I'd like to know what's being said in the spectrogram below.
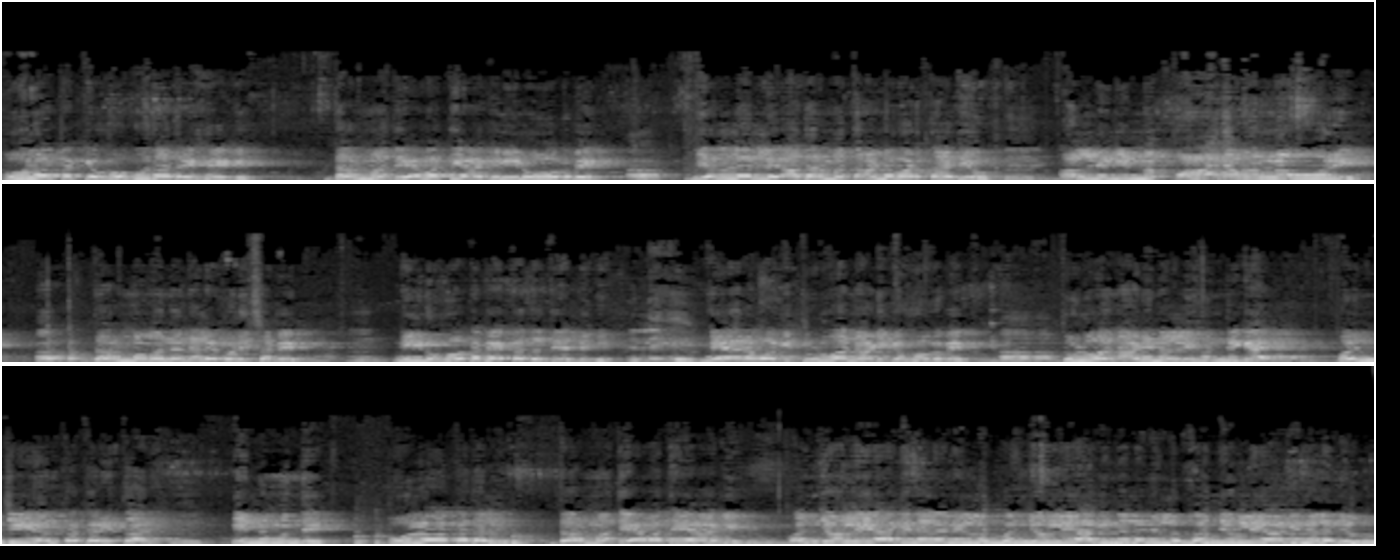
ಭೂಲೋಕಕ್ಕೆ ಹೋಗುವುದಾದ್ರೆ ಹೇಗೆ? ಧರ್ಮ ದೇವತೆಯಾಗಿ ನೀನು ಹೋಗಬೇಕು. ಎಲ್ಲೆಲ್ಲಿ ಅಧರ್ಮ ತಾಂಡವಾಡ್ತಾ ಇದೆಯೋ ಅಲ್ಲಿ ನಿನ್ನ ಪಾದವನ್ನ ಊರಿ. ಧರ್ಮವನ್ನು ನೆಲೆಗೊಳಿಸಬೇಕು. ನೀನು ಹೋಗಬೇಕಾದದ್ದು ಎಲ್ಲಿಗೆ? ನೇರವಾಗಿ ತುಳುವ ನಾಡಿಗೆ ಹೋಗಬೇಕು. ತುಳುವ ನಾಡಿನಲ್ಲಿ ಹೊಂದಿಗೆ ಪಂಜಿ ಅಂತ ಕರೀತಾರೆ. ಇನ್ನು ಮುಂದೆ ಭೂಲೋಕದಲ್ಲಿ ಧರ್ಮ ದೇವತೆಯಾಗಿ ಪಂಜುರ್ಲಿಯಾಗಿ ನೆಲೆ ನಿಲ್ಲು ಪಂಜುರ್ಲಿಯಾಗಿ ನೆಲೆ ನಿಲ್ಲು ಪಂಜುರ್ಲಿಯಾಗಿ ನೆಲೆ ನಿಲ್ಲು.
